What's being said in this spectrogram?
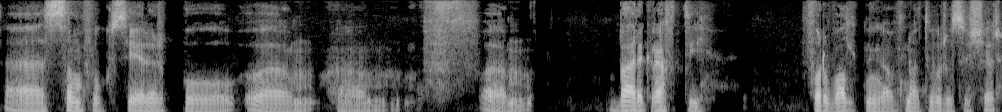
Uh, som fokuserer på um, um, bærekraftig forvaltning av naturressurser.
